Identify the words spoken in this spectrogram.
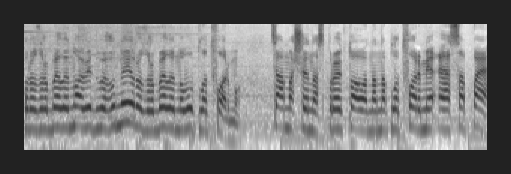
розробили нові двигуни, розробили нову платформу. Ця машина спроєктована на платформі SAP,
